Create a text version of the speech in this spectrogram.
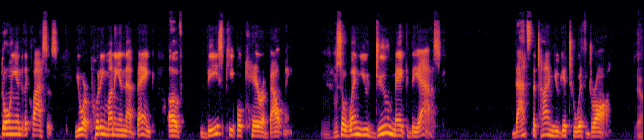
going into the classes, you are putting money in that bank of these people care about me. Mm-hmm. So when you do make the ask, that's the time you get to withdraw. Yeah.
